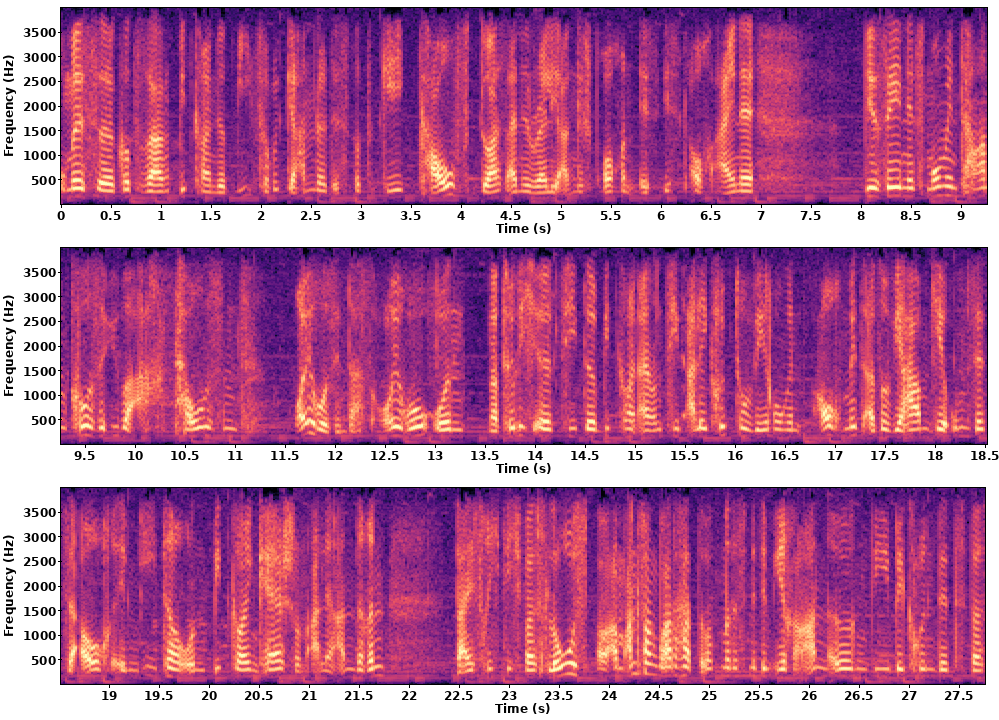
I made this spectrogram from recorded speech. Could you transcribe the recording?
um es äh, kurz zu sagen, Bitcoin wird wie verrückt gehandelt, es wird gekauft. Du hast eine Rallye angesprochen, es ist auch eine, wir sehen jetzt momentan Kurse über 8000 Euro sind das Euro und natürlich äh, zieht der Bitcoin ein und zieht alle Kryptowährungen auch mit. Also wir haben hier Umsätze auch im Ether und Bitcoin Cash und alle anderen da ist richtig was los. Am Anfang war, hat, hat man das mit dem Iran irgendwie begründet, dass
